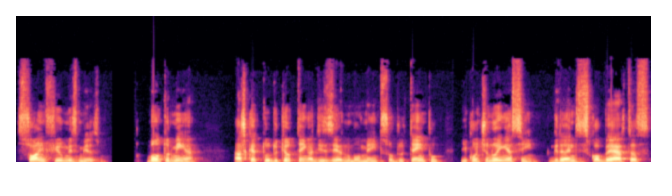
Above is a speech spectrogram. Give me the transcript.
Só em filmes mesmo. Bom, turminha, acho que é tudo que eu tenho a dizer no momento sobre o tempo e continuem assim. Grandes descobertas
